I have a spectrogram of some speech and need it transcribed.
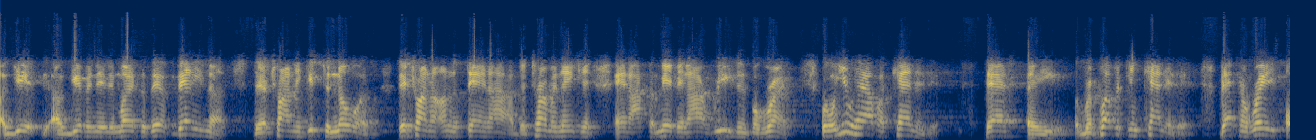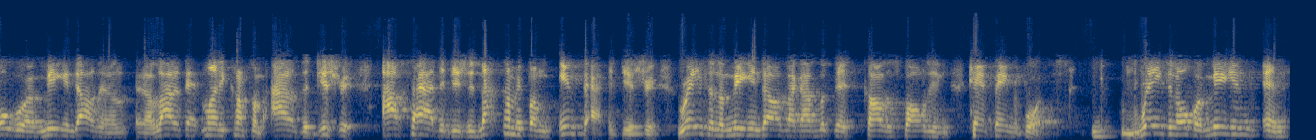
uh, get, uh, given any money because they're betting us. They're trying to get to know us. They're trying to understand our determination and our commitment, our reason for running. But when you have a candidate that's a Republican candidate that can raise over a million dollars, and a lot of that money comes from out of the district, outside the district, not coming from inside the district. Raising a million dollars, like I looked at Carlos Spalding campaign report, raising over a million and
